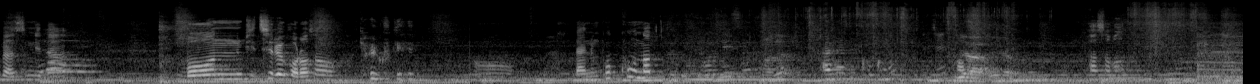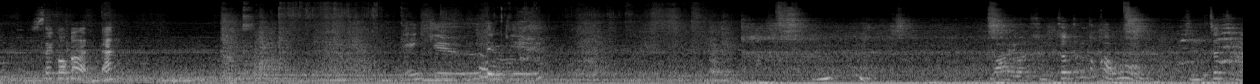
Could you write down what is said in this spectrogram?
집에 왔습니다. 먼 비치를 걸어서 결국에 어, 나는 코코넛 파서버 새 거가 왔다. 땡큐 땡큐 와 이거 진짜 쫀득하고 진짜 진해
